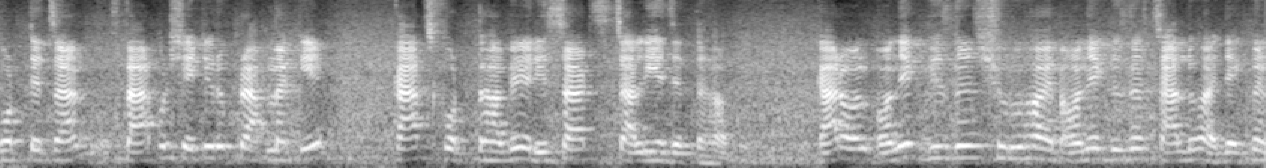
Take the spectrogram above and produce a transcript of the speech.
করতে চান, তারপর সেটির উপরে আপনাকে কাজ করতে হবে রিসার্চ চালিয়ে যেতে হবে। কারণ অনেক বিজনেস শুরু হয় বা অনেক বিজনেস চালু হয়, দেখবেন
